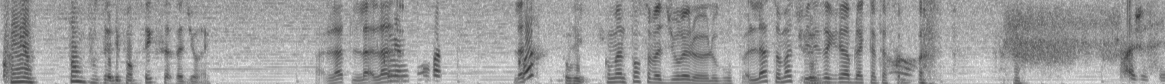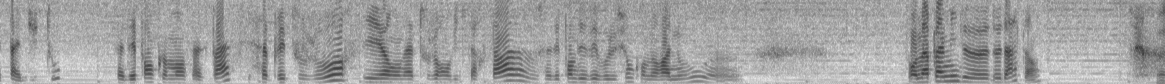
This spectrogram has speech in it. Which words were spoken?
combien de temps vous allez penser que ça va durer? Là, là, là, Combien de temps on va- là, Quoi? Oui. combien de temps ça va durer le, le groupe? Là, Thomas, tu es Le- désagréable avec la personne. Ah, je sais pas du tout. Ça dépend comment ça se passe, si ça plaît toujours, si on a toujours envie de faire ça. Ça dépend des évolutions qu'on aura nous. euh. On n'a pas mis de, de date. Hein. Ouais,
